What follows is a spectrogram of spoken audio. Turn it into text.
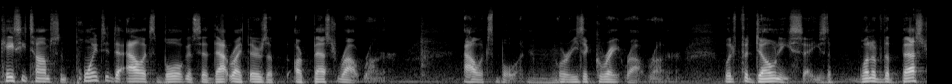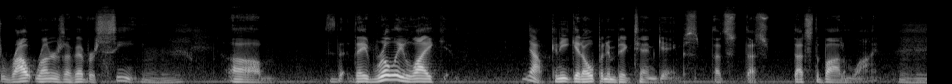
Casey Thompson pointed to Alex Bullock and said that right there's a, our best route runner. Alex Bullock, mm-hmm. or he's a great route runner. What Fidone say? He's the, one of the best route runners I've ever seen. Mm-hmm. Um, th- they really like him. Now, can he get open in Big Ten games? That's that's that's the bottom line. Mm-hmm.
